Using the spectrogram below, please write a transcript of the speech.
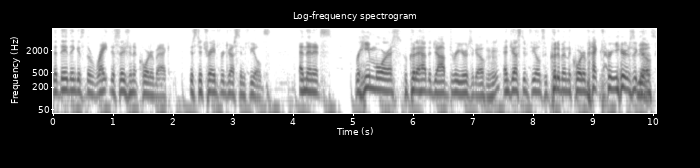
that they think is the right decision at quarterback is to trade for Justin Fields? And then it's Raheem Morris, who could have had the job three years ago, and Justin Fields, who could have been the quarterback three years ago. Mm-hmm. Yes.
